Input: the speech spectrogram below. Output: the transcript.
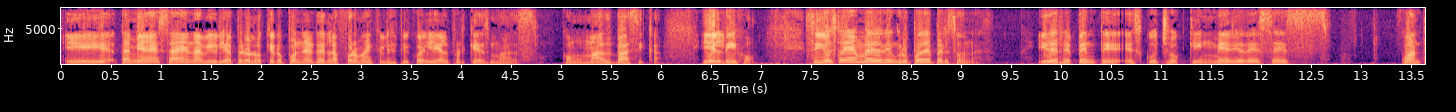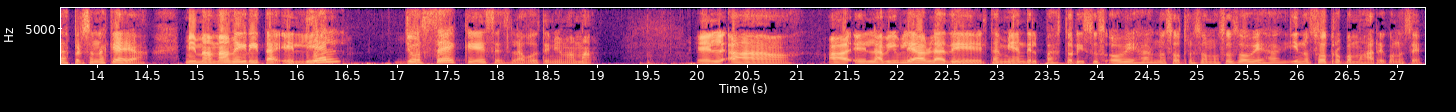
y también está en la Biblia pero lo quiero poner de la forma en que lo explicó Eliel porque es más como más básica y él dijo si yo estoy en medio de un grupo de personas y de repente escucho que en medio de esas cuantas personas que haya mi mamá me grita Eliel yo sé que esa es la voz de mi mamá él, en la Biblia habla de, también del pastor y sus ovejas. Nosotros somos sus ovejas y nosotros vamos a reconocer.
